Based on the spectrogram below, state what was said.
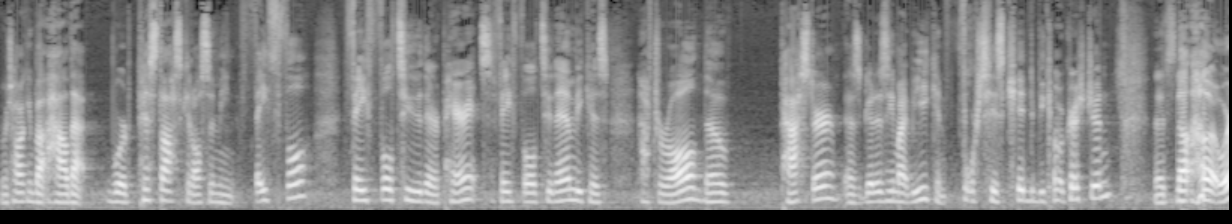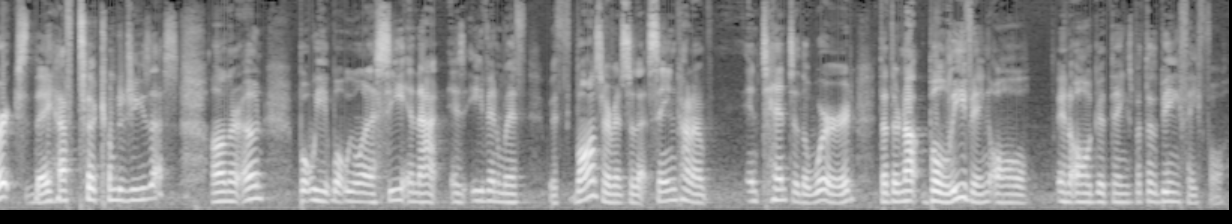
We're talking about how that word pistos could also mean faithful, faithful to their parents, faithful to them, because after all, no pastor, as good as he might be, can force his kid to become a Christian. That's not how it works. They have to come to Jesus on their own. But we, what we want to see in that is even with, with bondservants, so that same kind of intent of the word, that they're not believing all in all good things, but they're being faithful.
